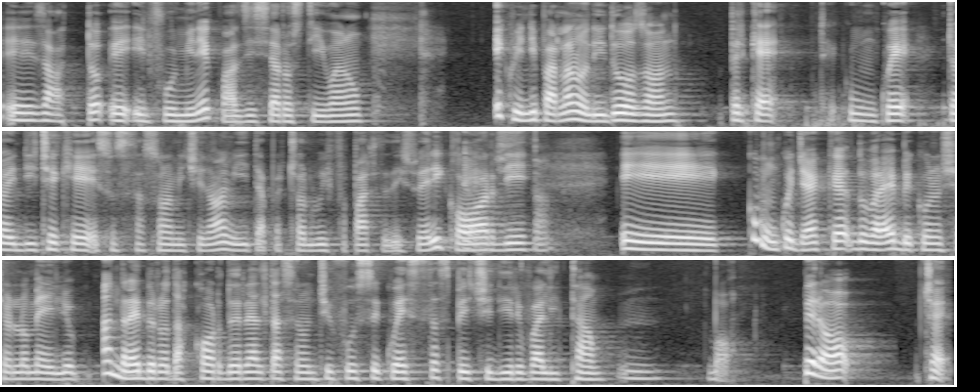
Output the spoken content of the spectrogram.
Esatto, e il fulmine quasi si arrostivano. E quindi parlano di Dawson, perché cioè, comunque Joy dice che sono, sono amici da una vita, perciò lui fa parte dei suoi ricordi. sta. E comunque Jack dovrebbe conoscerlo meglio. Andrebbero d'accordo in realtà se non ci fosse questa specie di rivalità. Mm, Boh. Però, cioè,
